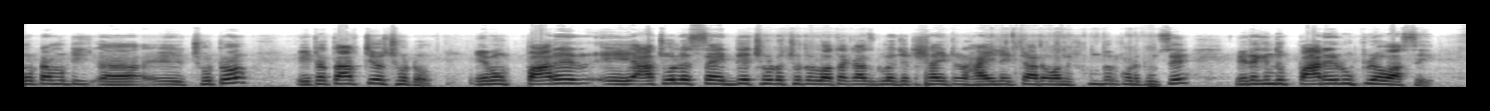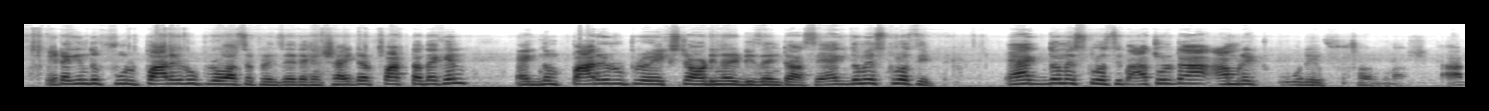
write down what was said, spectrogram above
মোটামুটি ছোট, এটা তার চেয়েও ছোট। এবং পাড়ের এই আঁচলের সাইড দিয়ে ছোট ছোট লতা কাজগুলো যেটা শাড়িটার হাইলাইটটা আরও অনেক সুন্দর করে তুলছে, এটা কিন্তু পাড়ের উপরেও আছে। এটা কিন্তু ফুল পাড়ের উপরেও আছে ফ্রেন্ডস এই দেখেন, শাড়িটার পাড়টা দেখেন একদম পাড়ের উপরে এক্সট্রা অর্ডিনারি ডিজাইনটা আছে, একদম এক্সক্লুসিভ একদম এক্সক্লুসিভ আঁচলটা আমরা একটু, ওরে সর্বনাশ। আর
